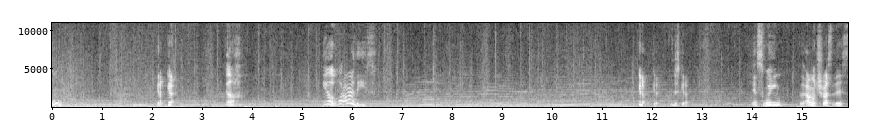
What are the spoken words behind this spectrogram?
Ooh. Get up, get up. Ugh. Ew, what are these? Get up, get up. Just get up. And swing. Cause I don't trust this.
